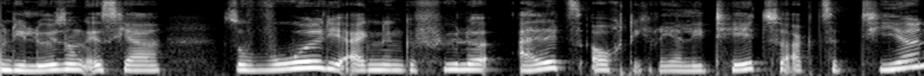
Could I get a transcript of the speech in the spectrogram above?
Und die Lösung ist ja, sowohl die eigenen Gefühle als auch die Realität zu akzeptieren,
